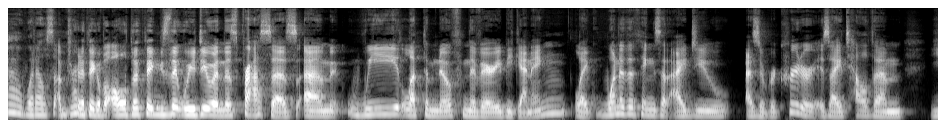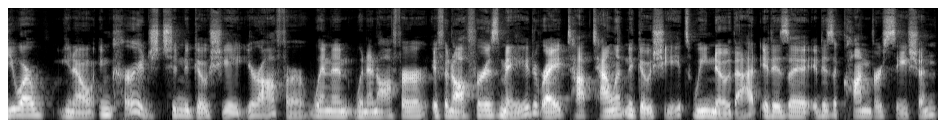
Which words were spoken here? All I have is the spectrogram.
oh, what else? I'm trying to think of all the things that we do in this process. Um, we let them know from the very beginning. Like one of the things that I do as a recruiter is I tell them you are, you know, encouraged to negotiate your offer when an when an offer if an offer is made. Right, top talent negotiates. We know that it is a it is a conversation.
